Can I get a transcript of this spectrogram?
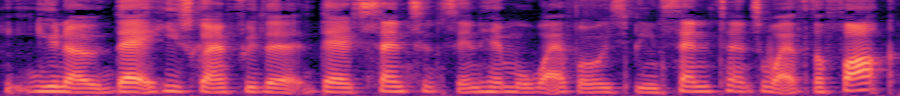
you know, that he's going through the they're sentencing him or whatever, or he's been sentenced or whatever the fuck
